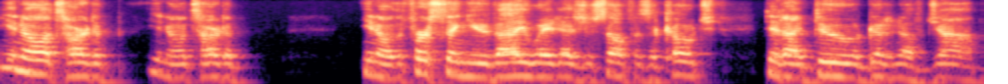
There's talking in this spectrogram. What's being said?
you know it's hard to you know it's hard to you know the first thing you evaluate as yourself as a coach did i do a good enough job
